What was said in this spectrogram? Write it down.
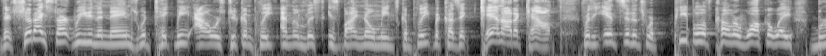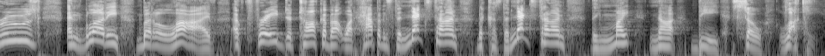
that, should I start reading the names, would take me hours to complete. And the list is by no means complete because it cannot account for the incidents where people of color walk away bruised and bloody, but alive, afraid to talk about what happens the next time because the next time they might not be so lucky.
